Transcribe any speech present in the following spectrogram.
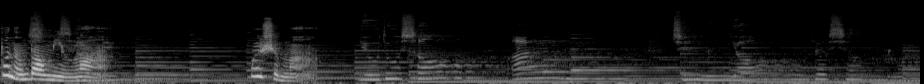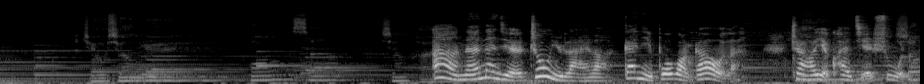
不能报名了，为什么？啊，楠楠姐终于来了，该你播广告了，正好也快结束了。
